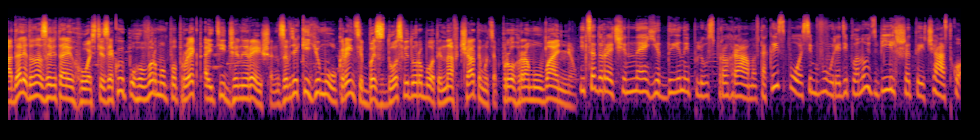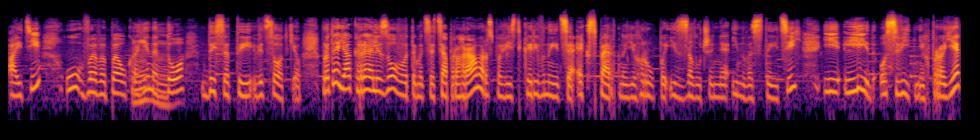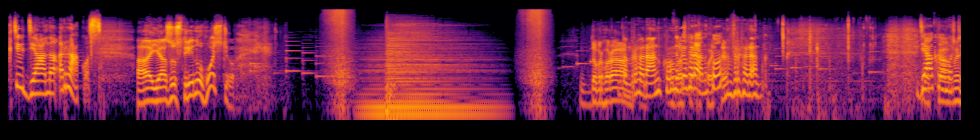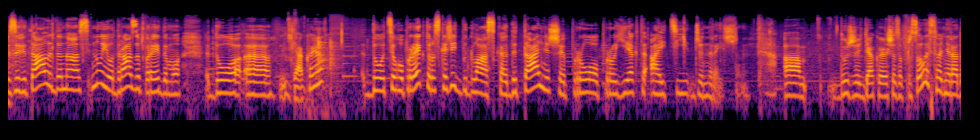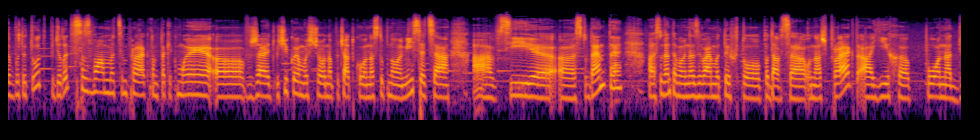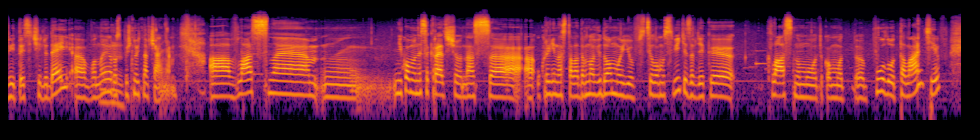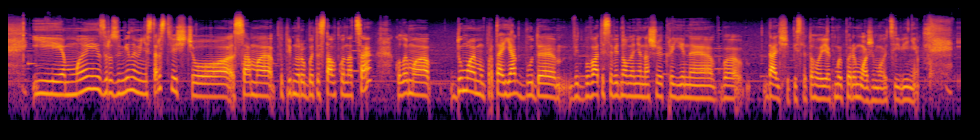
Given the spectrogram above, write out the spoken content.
А далі до нас завітає гостя, з якою поговоримо про проект IT Generation. Завдяки йому українці без досвіду роботи навчатимуться програмуванню. І це, до речі, не єдиний плюс програми. В такий спосіб в уряді планують збільшити частку IT у ВВП України Мгм. до 10%. Про те, як реалізовуватиметься ця програма, розповість керівниця експертної групи із залучення інвестицій і лід освітніх проєктів Діана Ракос. А я зустріну гостю. Доброго ранку. Доброго ранку. Будь ласка, Доброго ранку. проходьте. Доброго ранку. Дякуємо, Яка ви- що завітали до нас. Ну і одразу перейдемо до. Е, Дякую. До цього проєкту. Розкажіть, будь ласка, детальніше про проєкт IT Generation. А, дуже дякую, що запросили сьогодні. Рада бути тут, поділитися з вами цим проектом, так як ми е, вже очікуємо, що на початку наступного місяця а, всі е, студенти, а, студентами ми називаємо тих, хто подався у наш проект, а їх е, понад дві тисячі людей. е, Вони Мгм. розпочнуть навчання. А власне нікому не секрет, що у нас е, е, Україна стала давно відомою в цілому світі завдяки. Класному такому пулу талантів, і ми зрозуміли в міністерстві, що саме потрібно робити ставку на це, коли ми думаємо про те, як буде відбуватися відновлення нашої країни в далі після того, як ми переможемо у цій війні.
